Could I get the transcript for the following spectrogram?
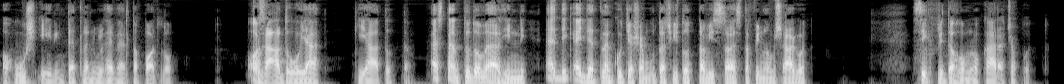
A hús érintetlenül hevert a padlón. Az áldóját! kiáltottam. Ezt nem tudom elhinni, eddig egyetlen kutya sem utasította vissza ezt a finomságot. Siegfried a homlokára csapott.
